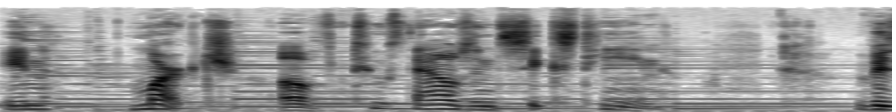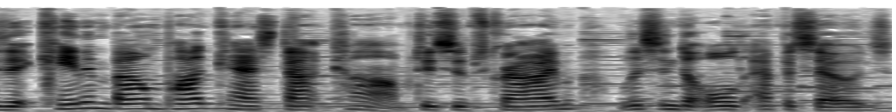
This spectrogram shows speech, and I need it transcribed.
in March of 2016. Visit CanaanBoundPodcast.com to subscribe, listen to old episodes,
